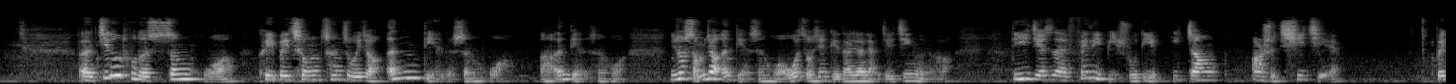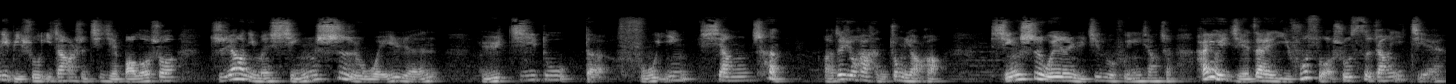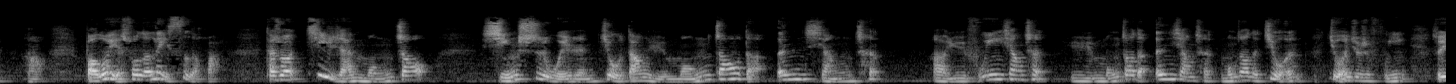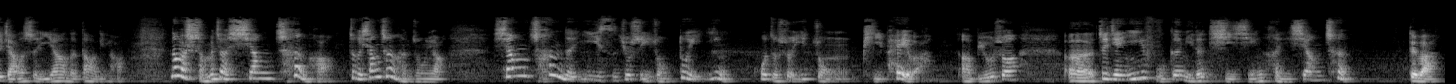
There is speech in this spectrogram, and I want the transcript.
呃，基督徒的生活可以被称称之为叫恩典的生活啊，恩典的生活。你说什么叫恩典生活？我首先给大家两节经文哈。第一节是在菲利比书第一章二十七节，菲利比书一章二十七节，保罗说：“只要你们行事为人与基督的福音相称啊，这句话很重要哈。”行事为人与基督福音相称，还有一节在以弗所书四章一节啊，保罗也说了类似的话。他说：“既然蒙召，行事为人就当与蒙召的恩相称啊，与福音相称，与蒙召的恩相称。蒙召的救恩，救恩就是福音，所以讲的是一样的道理哈。那么什么叫相称哈？这个相称很重要。相称的意思就是一种对应，或者说一种匹配吧啊，比如说。呃，这件衣服跟你的体型很相称，对吧？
